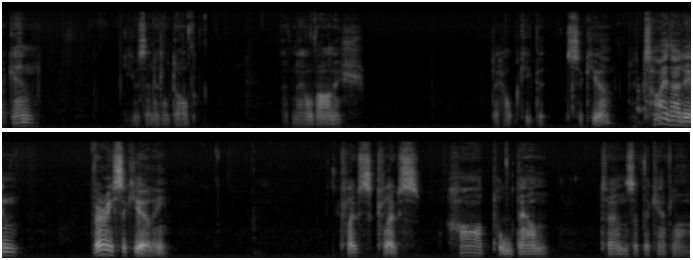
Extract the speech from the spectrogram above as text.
Again, use a little daub of nail varnish to help keep it secure. Tie that in very securely, close, close, hard pulled down turns of the Kevlar.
